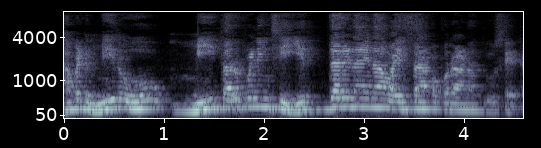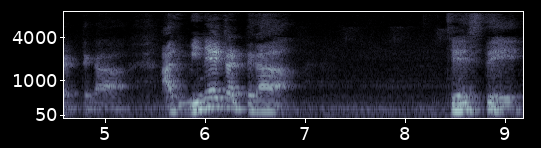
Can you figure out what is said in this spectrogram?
కాబట్టి మీరు మీ తరపు నుంచి ఇద్దరినైనా వైశాఖ పురాణం చూసేటట్టుగా అది వినేటట్టుగా చేస్తే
